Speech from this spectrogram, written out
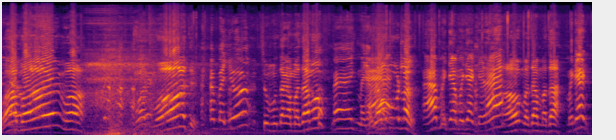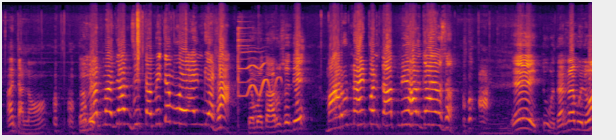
વાહ ભાઈ વાહ. મોજ મોજ. બજો. શું કા મજામાં? બસ મજામાં પોપટલાલ હા મજા મજા ચડા આવો મજા મજા. મજા. હા ચાલો. તમે મજામ મજામ છે તમે કેમ ઓય આઈને બેઠા? તમે તારું છે તે? મારું જ નહીં પણ તાપ મેં હળગાયો છે. એ તું વધારે ના બોલો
